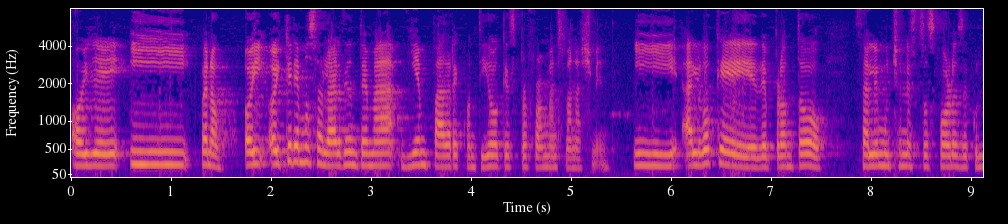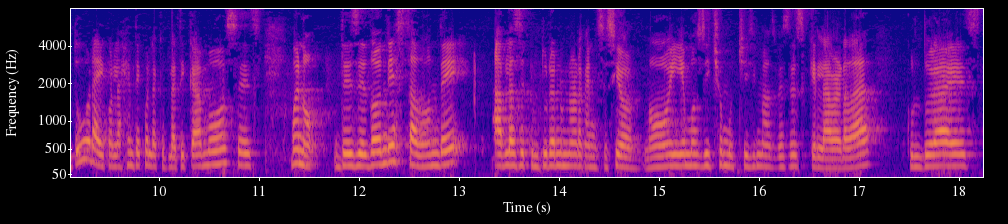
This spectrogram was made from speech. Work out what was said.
Oye, y bueno, hoy, hoy queremos hablar de un tema bien padre contigo que es performance management. Y algo que de pronto sale mucho en estos foros de cultura y con la gente con la que platicamos es, bueno, desde dónde hasta dónde hablas de cultura en una organización, ¿no? Y hemos dicho muchísimas veces que la verdad, cultura es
